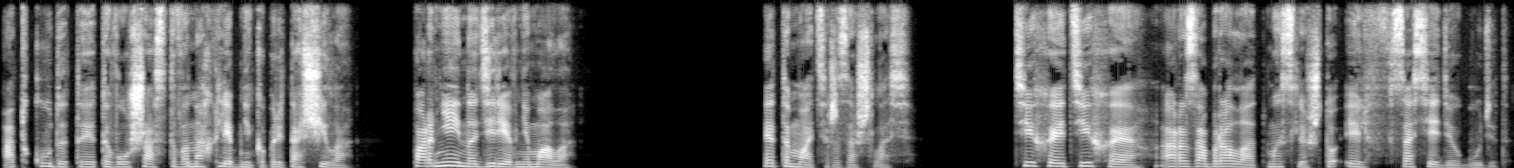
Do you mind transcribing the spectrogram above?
Откуда ты этого ушастого нахлебника притащила? Парней на деревне мало. Эта мать разошлась. Тихая-тихая, а разобрала от мысли, что эльф в соседях будет.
